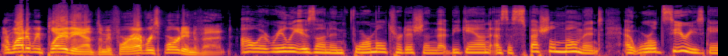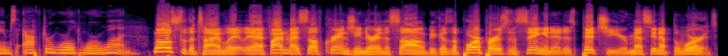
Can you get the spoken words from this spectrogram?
And why do we play the anthem before every sporting event? Oh, it really is an informal tradition that began as a special moment at World Series games after World War I. Most of the time lately, I find myself cringing during the song because the poor person singing it is pitchy or messing up the words.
